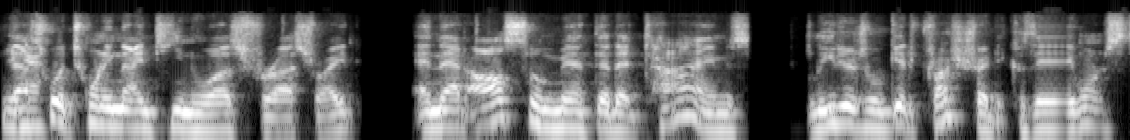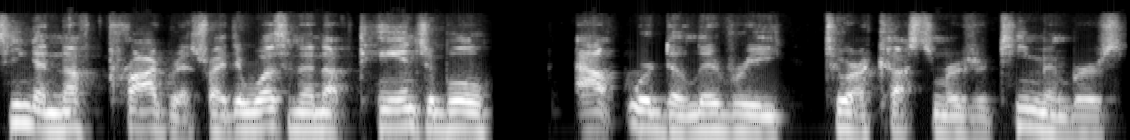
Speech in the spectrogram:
That's yeah. what 2019 was for us, right? And that also meant that at times leaders will get frustrated because they weren't seeing enough progress, right? There wasn't enough tangible outward delivery to our customers or team members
